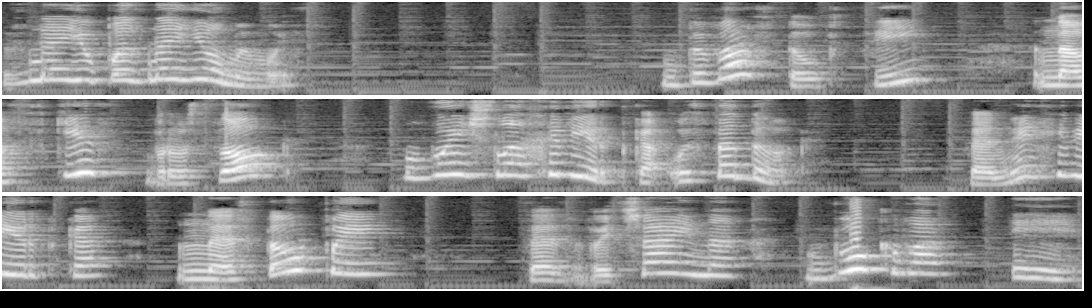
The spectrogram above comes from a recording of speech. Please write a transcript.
з нею познайомимось. Два стовпці, навскіз брусок, вийшла хвіртка у садок. Це не хвіртка, не стовпи, це звичайна буква И.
